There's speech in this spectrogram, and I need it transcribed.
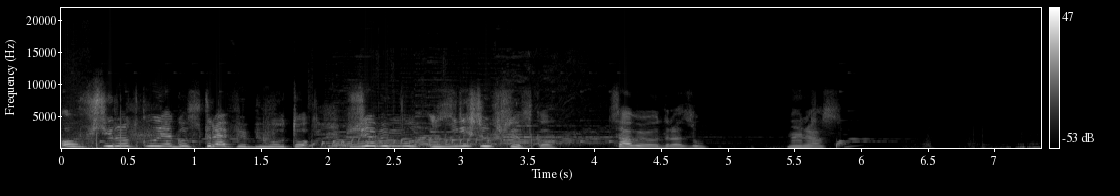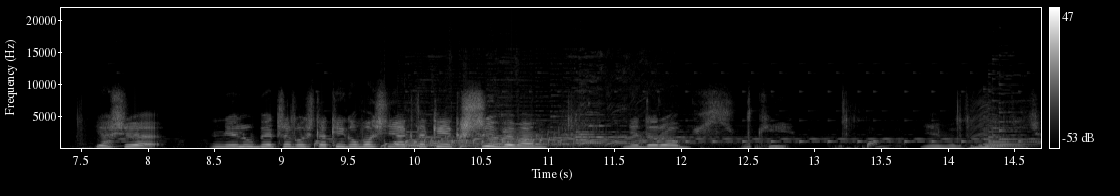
O, w środku jego strefy było to, żebym mu zniszczył wszystko. Całe od razu. Na raz. Ja się nie lubię czegoś takiego właśnie jak takie krzywe mam niedorobstki. Nie wiem jak to powiedzieć.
